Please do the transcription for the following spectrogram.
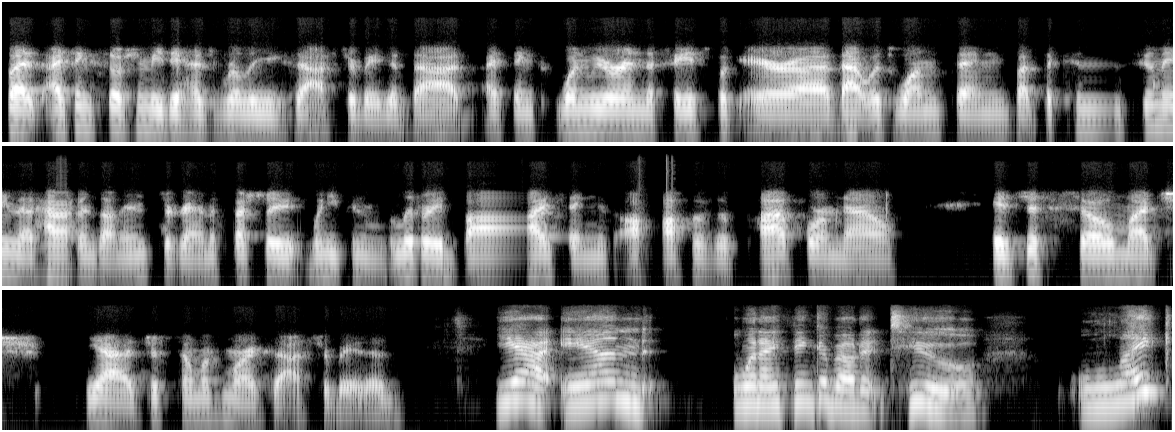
But I think social media has really exacerbated that. I think when we were in the Facebook era, that was one thing, but the consuming that happens on Instagram, especially when you can literally buy things off of the platform now, is just so much, yeah, just so much more exacerbated. Yeah. And when I think about it too, like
